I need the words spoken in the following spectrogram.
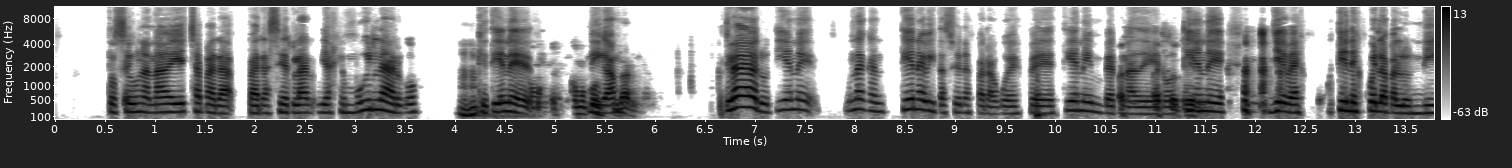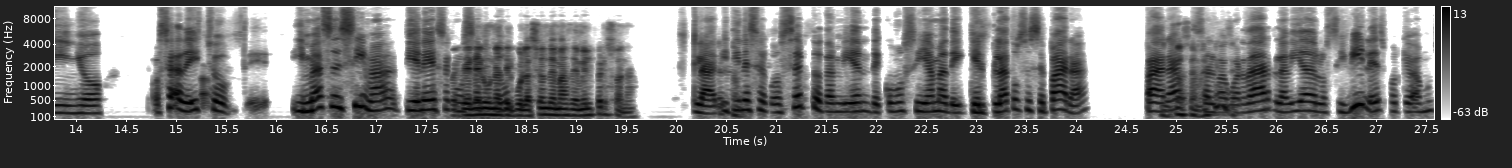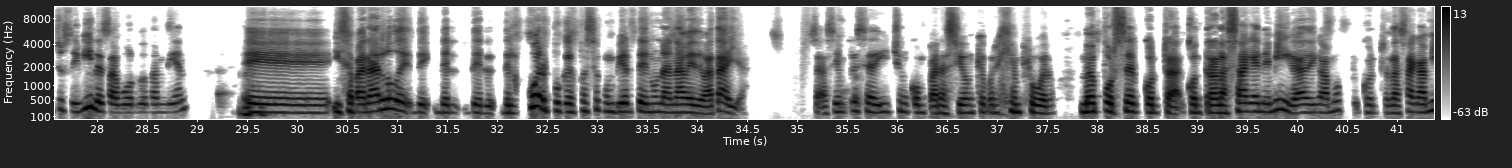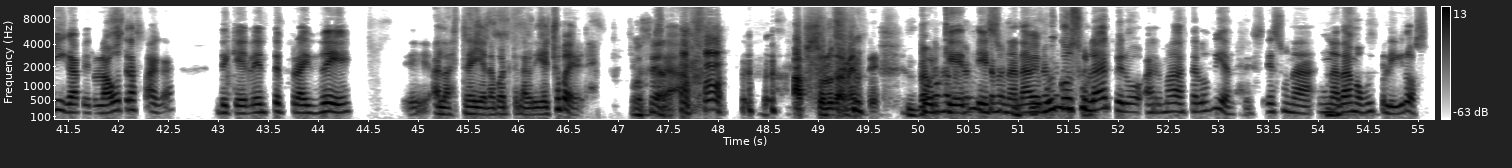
Entonces, una nave hecha para, para hacer viajes muy largos, que tiene, digamos, claro, tiene una tiene habitaciones para huéspedes, tiene invernadero, tiene, lleva, tiene escuela para los niños. O sea, de hecho, eh, y más encima, tiene ese Puede tener una tripulación de más de mil personas. Claro, y tiene ese concepto también de cómo se llama, de que el plato se separa para salvaguardar la vida de los civiles, porque va muchos civiles a bordo también, eh, y separarlo del, cuerpo que después se convierte en una nave de batalla. O sea, siempre se ha dicho en comparación que, por ejemplo, bueno, no es por ser contra, contra la saga enemiga, digamos, contra la saga amiga, pero la otra saga, de que el Enterprise D eh, a la estrella la muerte la habría hecho Pedro. O sea, absolutamente. Porque es una nave muy consular, pero armada hasta los dientes. Es una, una dama muy peligrosa.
